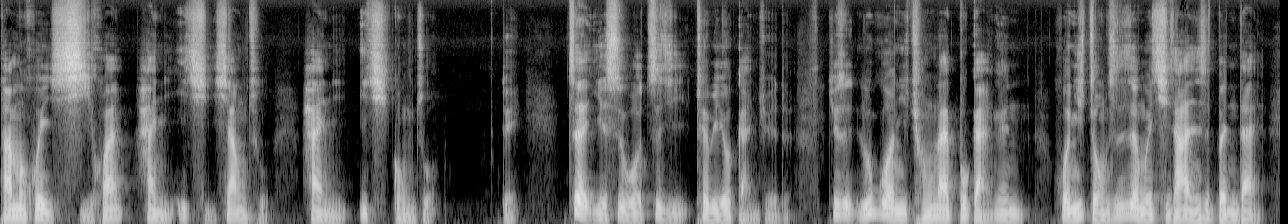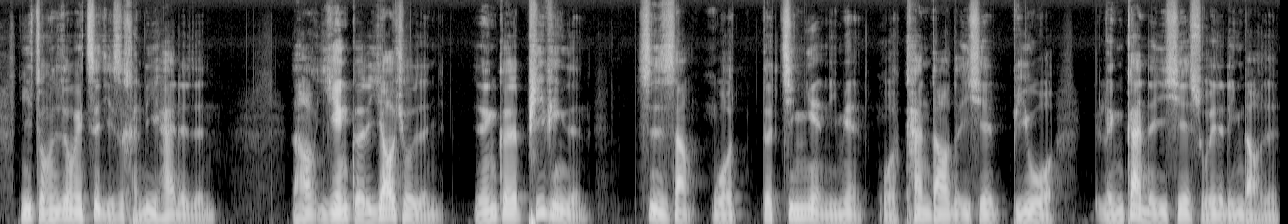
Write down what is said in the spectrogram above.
他们会喜欢和你一起相处，和你一起工作。对，这也是我自己特别有感觉的。就是如果你从来不感恩，或你总是认为其他人是笨蛋，你总是认为自己是很厉害的人，然后严格的要求人，严格的批评人。事实上，我的经验里面，我看到的一些比我能干的一些所谓的领导人，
